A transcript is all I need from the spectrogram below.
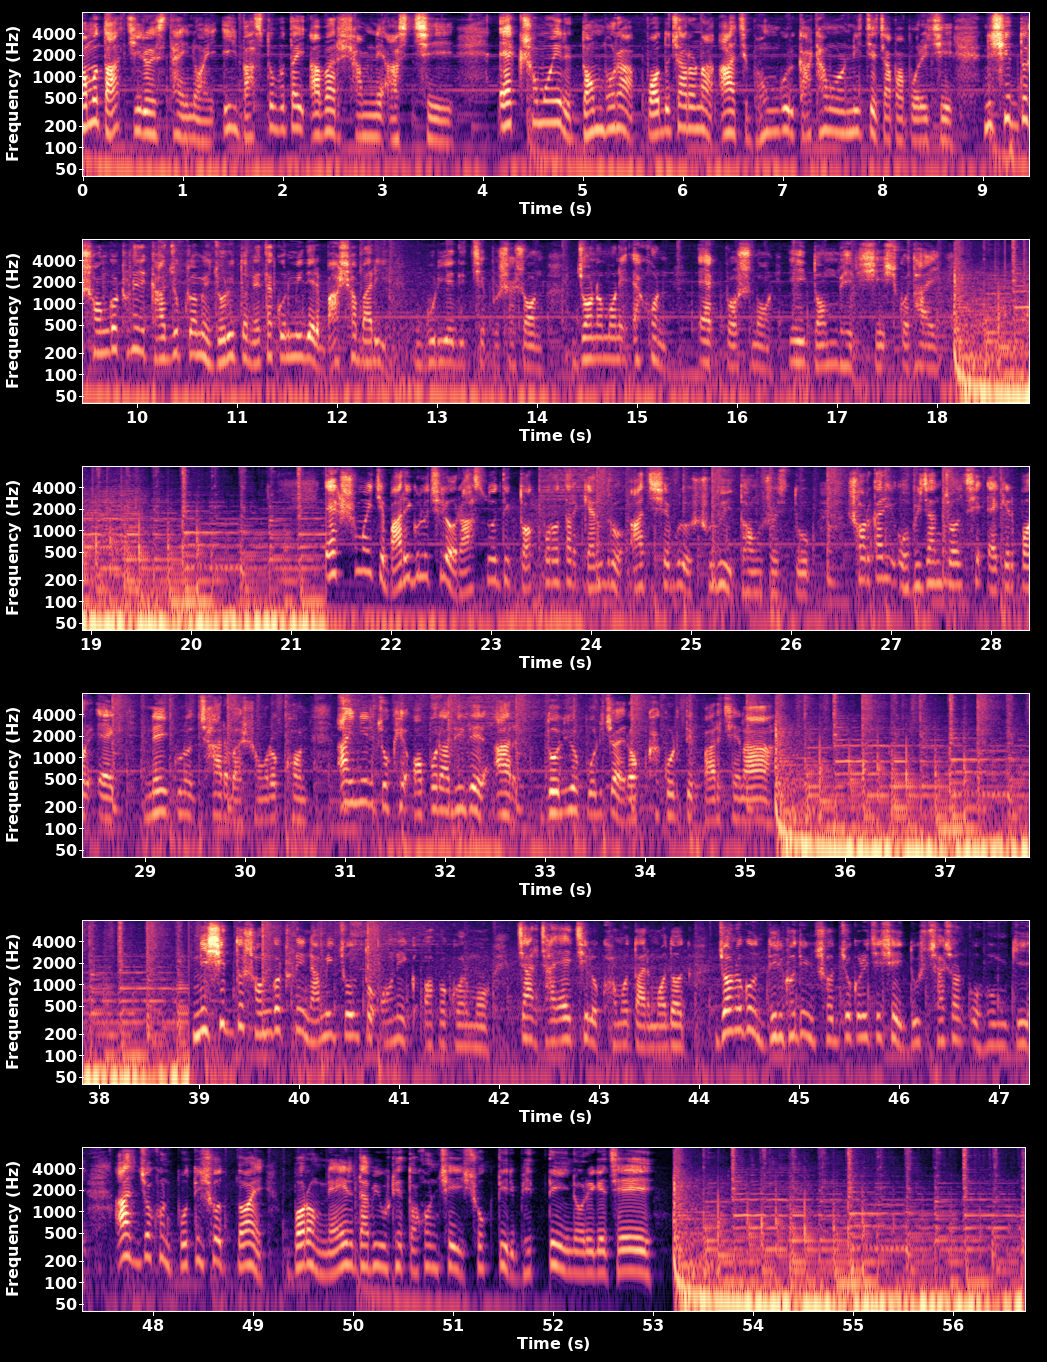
ক্ষমতা চিরস্থায়ী নয়, এই বাস্তবতাই আবার সামনে আসছে। এক সময়ের দম্ভরা পদচারণা আজ ভঙ্গুর কাঠামোর নিচে চাপা পড়েছে। নিষিদ্ধ সংগঠনের কার্যক্রমে জড়িত নেতাকর্মীদের বাসা বাড়ি গুড়িয়ে দিচ্ছে প্রশাসন। জনমনে এখন এক প্রশ্ন, এই দম্ভের শেষ কোথায়? এক সময় যে বাড়িগুলো ছিল রাজনৈতিক তৎপরতার কেন্দ্র, আজ সেগুলো শুধুই ধ্বংসস্তূপ। সরকারি অভিযান চলছে একের পর এক, নেই কোনো ছাড় বা সংরক্ষণ। আইনের চোখে অপরাধীদের আর দলীয় পরিচয় রক্ষা করতে পারছে না। নিষিদ্ধ সংগঠনে নামেই চলত অনেক অপকর্ম। যার ছায়াই ছিল ক্ষমতার মদত। জনগণ দীর্ঘদিন সহ্য করেছে সেই দুঃশাসন ও হুমকি। আজ যখন প্রতিশোধ নয়, বরং ন্যায়ের দাবি উঠে তখন সেই শক্তির ভিত্তিই নড়ে গেছে।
